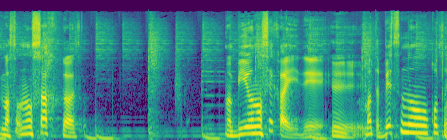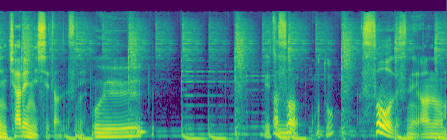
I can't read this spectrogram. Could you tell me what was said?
まあ、そのスタッフが、まあ、美容の世界でまた別のことにチャレンジしてたんですね。え。ー、別のこと、そう。ですね。あの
